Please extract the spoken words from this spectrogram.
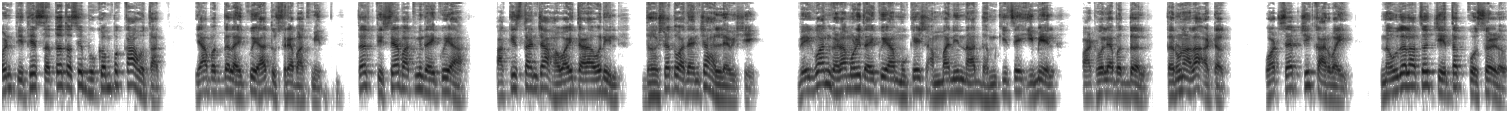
पण तिथे सतत असे भूकंप का होतात याबद्दल ऐकूया दुसऱ्या बातमीत. तर तिसऱ्या बातमीत ऐकूया पाकिस्तानच्या हवाई तळावरील दहशतवाद्यांच्या हल्ल्याविषयी. वेगवान घडामोडीत ऐकूया मुकेश अंबानींना धमकीचे ईमेल पाठवल्याबद्दल तरुणाला अटक. व्हॉट्सअपची कारवाई. नौदलाचं चेतक कोसळलं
